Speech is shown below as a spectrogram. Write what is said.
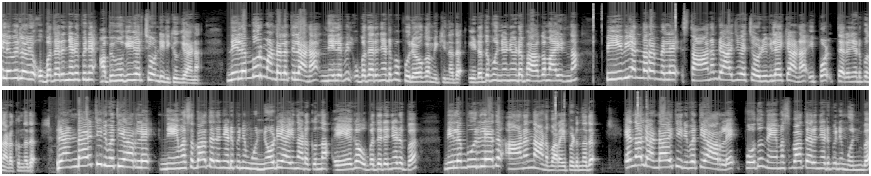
നിലവിൽ ഒരു ഉപതെരഞ്ഞെടുപ്പിനെ അഭിമുഖീകരിച്ചുകൊണ്ടിരിക്കുകയാണ്. നിലമ്പൂർ മണ്ഡലത്തിലാണ് നിലവിൽ ഉപതെരഞ്ഞെടുപ്പ് പുരോഗമിക്കുന്നത്. ഇടതുമുന്നണിയുടെ ഭാഗമായിരുന്ന P V Anwar M L A സ്ഥാനം രാജിവെച്ച ഒഴിവിലേക്കാണ് ഇപ്പോൾ തെരഞ്ഞെടുപ്പ് നടക്കുന്നത്. രണ്ടായിരത്തി ഇരുപത്തിയാറിലെ നിയമസഭാ തെരഞ്ഞെടുപ്പിന് മുന്നോടിയായി നടക്കുന്ന ഏക ഉപതെരഞ്ഞെടുപ്പ് നിലമ്പൂരിലേത് ആണെന്നാണ് പറയപ്പെടുന്നത്. എന്നാൽ രണ്ടായിരത്തി ഇരുപത്തി ആറിലെ പൊതു നിയമസഭാ തെരഞ്ഞെടുപ്പിന് മുൻപ്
